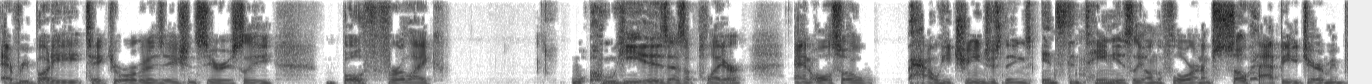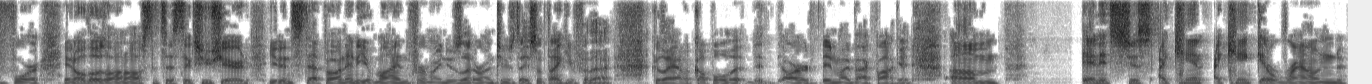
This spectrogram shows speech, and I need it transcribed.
everybody take your organization seriously, both for like who he is as a player and also how he changes things instantaneously on the floor. And I'm so happy, Jeremy, before in all those on off statistics you shared, you didn't step on any of mine for my newsletter on Tuesday. So thank you for that because I have a couple that are in my back pocket. Um, and it's just I can't I can't get around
